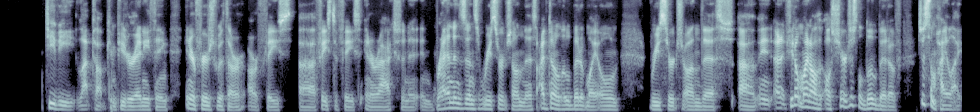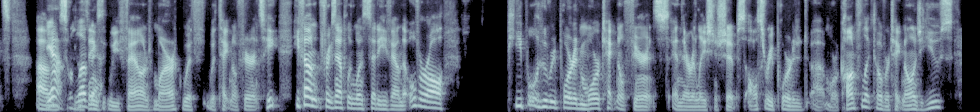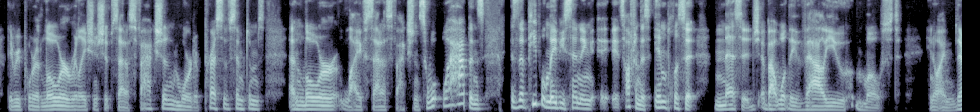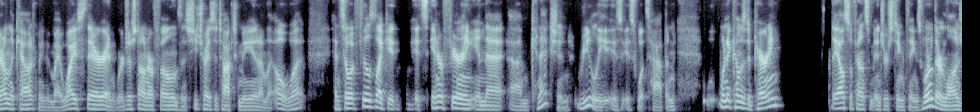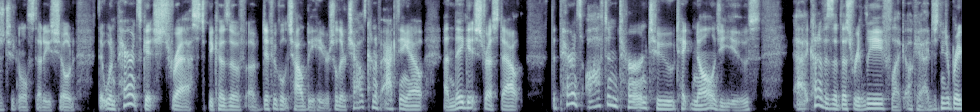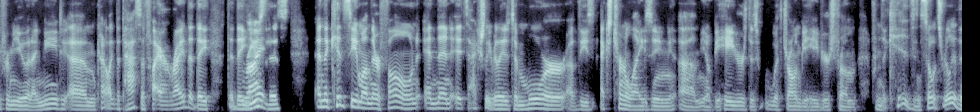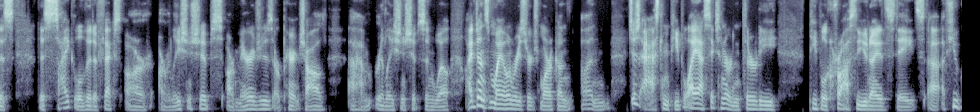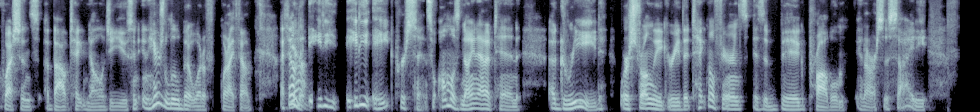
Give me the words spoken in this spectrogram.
TV, laptop, computer, anything interferes with our our face uh, face-to-face interaction. And Brandon's done some research on this. I've done a little bit of my own research on this. Um, and, and, if you don't mind, I'll, I'll share just a little bit of just some highlights. Um, yeah, some of the things that. that we found, Mark, with with technoference. He he found, for example, in one study, he found that overall people who reported more technoference in their relationships also reported uh, more conflict over technology use. They reported lower relationship satisfaction, more depressive symptoms, and lower life satisfaction. So, what, what happens is that people may be sending, it's often this implicit message about what they value most you know, I'm there on the couch, maybe my wife's there and we're just on our phones and she tries to talk to me and I'm like, oh, what? and so it feels like it it's interfering in that um, connection really is is what's happened. When it comes to parenting they also found some interesting things. One of their longitudinal studies showed that when parents get stressed because of, of difficult child behavior so their child's kind of acting out and they get stressed out the parents often turn to technology use uh, kind of is it this relief like okay i just need a break from you and i need um, kind of like the pacifier right? That they that they right. use this and the kids see them on their phone and then it's actually related to more of these externalizing um, you know behaviors this withdrawing behaviors from from the kids and so it's really this this cycle that affects our our relationships our marriages our parent child um, relationships and well. I've done some of my own research mark on on just asking people. I asked 630 people across the United States uh, a few questions about technology use. And, and here's a little bit of what, what I found. I found yeah. that 80, 88%, so almost nine out of 10, agreed or strongly agreed that technoference is a big problem in our society.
